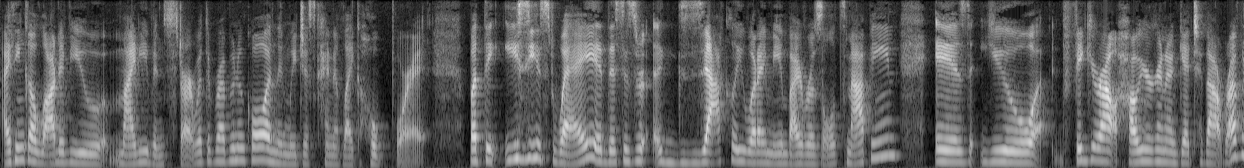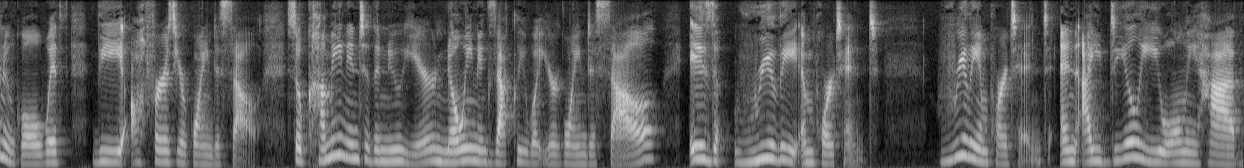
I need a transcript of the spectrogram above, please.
I think a lot of you might even start with the revenue goal and then we just kind of like hope for it. But the easiest way, this is exactly what I mean by results mapping, is you figure out how you're going to get to that revenue goal with the offers you're going to sell. So coming into the new year, knowing exactly what you're going to sell is really important really important. And ideally, you only have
